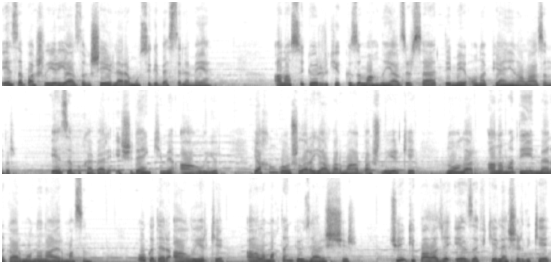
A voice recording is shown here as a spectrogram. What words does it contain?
Elza başlayır yazdığı şeirlərə musiqi bəstələməyə. Anası görür ki, qızı mahnı yazırsa, demək ona pianino lazımdır. Elza bu xəbəri eşidən kimi ağlayır. Yaxın qonşulara yalvarmağa başlayır ki, nə olar, anama deyin məni qarmondan ayırmasın. O qədər ağlayır ki, ağlamaqdan gözləri şişir. Çünki balaca Elza fikirləşirdi ki,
